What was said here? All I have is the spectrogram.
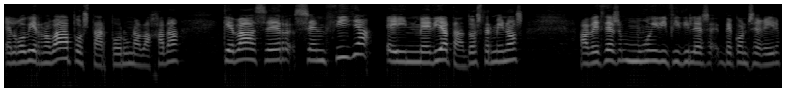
el Gobierno va a apostar por una bajada que va a ser sencilla e inmediata, dos términos a veces muy difíciles de conseguir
